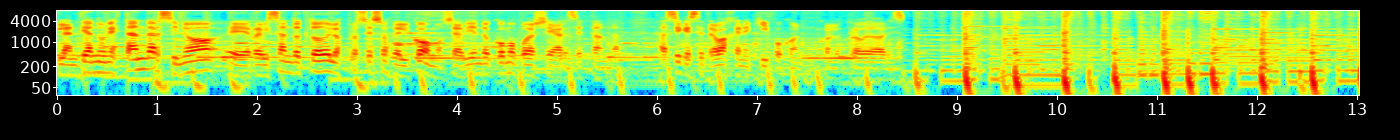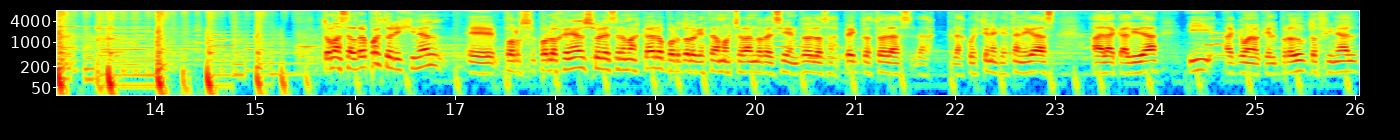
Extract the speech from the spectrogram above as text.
planteando un estándar, sino revisando todos los procesos del cómo, o sea, viendo cómo poder llegar a ese estándar. Así que se trabaja en equipo con los proveedores. Tomás, el repuesto original eh, por, lo general suele ser más caro por todo lo que estábamos charlando recién, todos los aspectos, todas las, cuestiones que están ligadas a la calidad y a que, bueno, que el producto final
